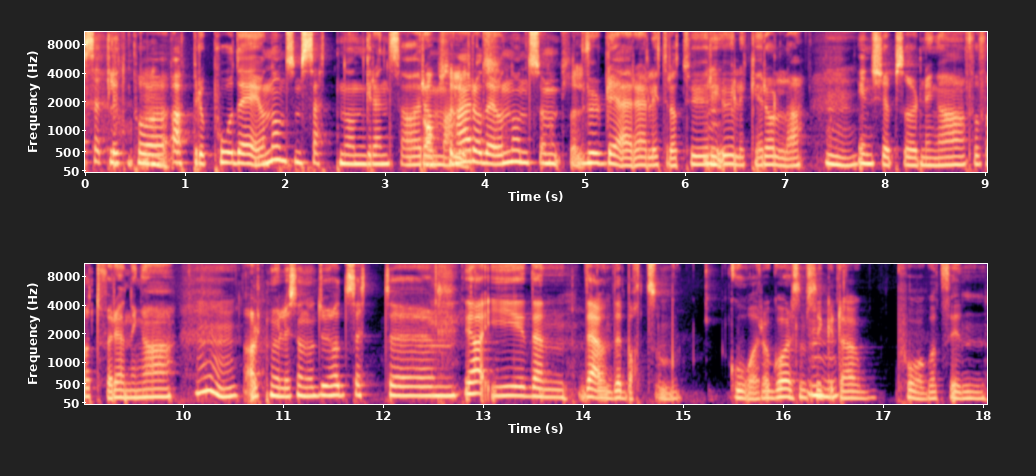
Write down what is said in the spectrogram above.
sett litt på. Apropos, det er jo noen som setter noen grenser og rammer Absolutt. her, og det er jo noen som Absolutt. vurderer litteratur i ulike roller. Mm. Innkjøpsordninger, forfatterforeninger, Mm. alt mulig sånn. Og du hadde sett uh, Ja, i den Det er jo en debatt som går og går, som sikkert har pågått siden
